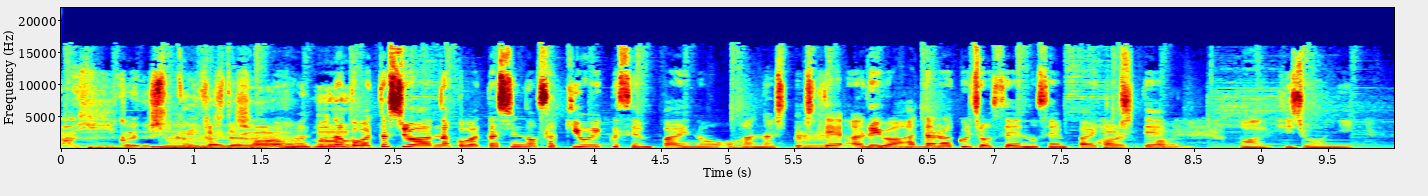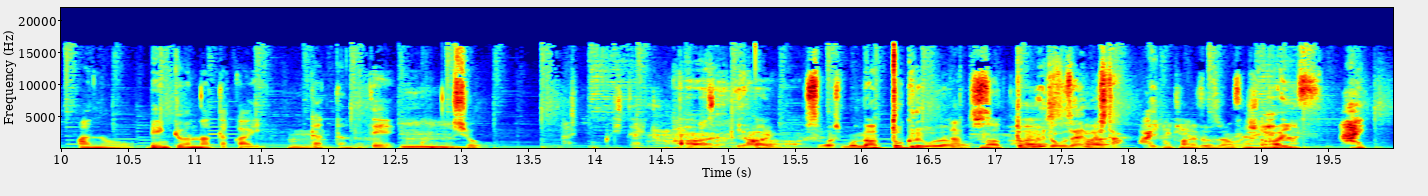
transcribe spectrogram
やいい回でしたいい回でしたはい。本当なんか私はなんか私の先を行く先輩のお話として、うん。あるいは働く女性の先輩として、ははい。いはい非常にあの勉強になった回うんだったので、うん。この賞を、はい、送りたいと思います。はい。いやー素晴らしい。もう納得でございます。納得。ありがとうございました。はい。ありがとうございます。はい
